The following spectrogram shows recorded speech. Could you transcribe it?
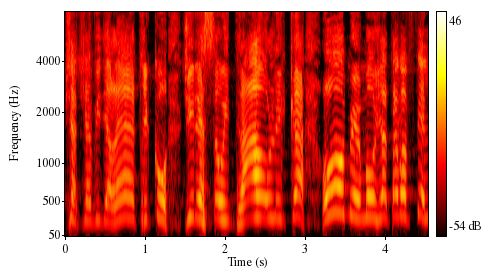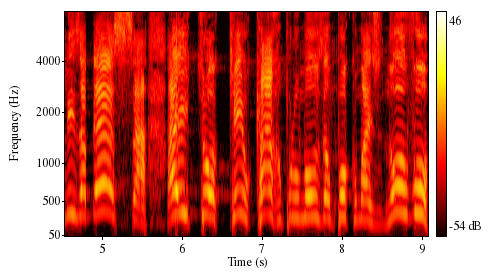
já tinha vídeo elétrico, direção hidráulica, oh, meu irmão, já estava feliz a beça. Aí troquei o carro para um Monza um pouco mais novo,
